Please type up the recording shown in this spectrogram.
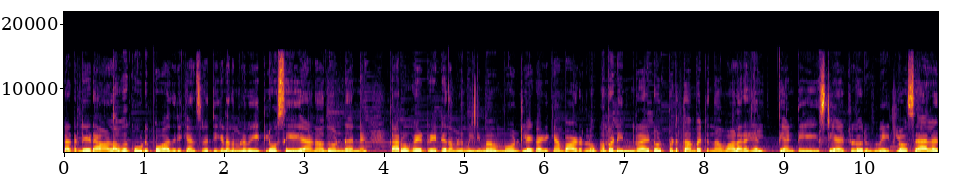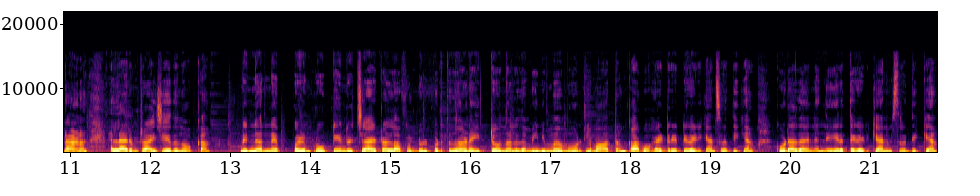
കടലയുടെ അളവ് കൂടിപ്പോകാതിരിക്കാൻ ശ്രദ്ധിക്കണം. നമ്മൾ വെയിറ്റ് ലോസ് ചെയ്യുകയാണ്. അതുകൊണ്ട് തന്നെ കാർബോഹൈഡ്രേറ്റ് നമ്മൾ മിനിമം എമൗണ്ടിലേ കഴിക്കാൻ പാടുള്ളൂ. അപ്പോൾ ഡിന്നറായിട്ട് ഉൾപ്പെടുത്താൻ പറ്റുന്ന വളരെ ഹെൽത്തി ആൻഡ് ടേസ്റ്റി ആയിട്ടുള്ളൊരു വെയിറ്റ് ലോസ് സാലഡാണ് എല്ലാവരും ട്രൈ ചെയ്ത് നോക്കുക. ഡിന്നറിന് എപ്പോഴും പ്രോട്ടീൻ റിച്ച് ആയിട്ടുള്ള ഫുഡ് ഉൾപ്പെടുത്തുന്നതാണ് ഏറ്റവും നല്ലത്. മിനിമം എമൗണ്ടിൽ മാത്രം കാർബോഹൈഡ്രേറ്റ് കഴിക്കാൻ ശ്രദ്ധിക്കുക. കൂടാതെ തന്നെ നേരത്തെ കഴിക്കാനും ശ്രദ്ധിക്കുക.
